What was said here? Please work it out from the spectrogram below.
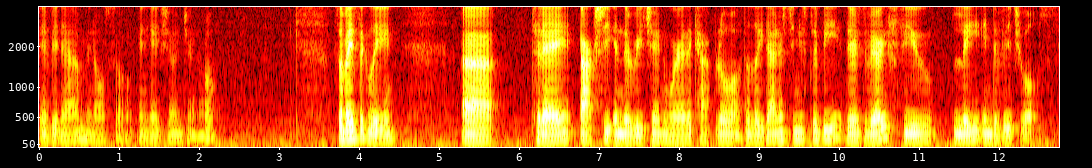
in Vietnam and also in Asia in general. So basically, uh, today, actually in the region where the capital of the Lý dynasty used to be, there's very few Lý individuals.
